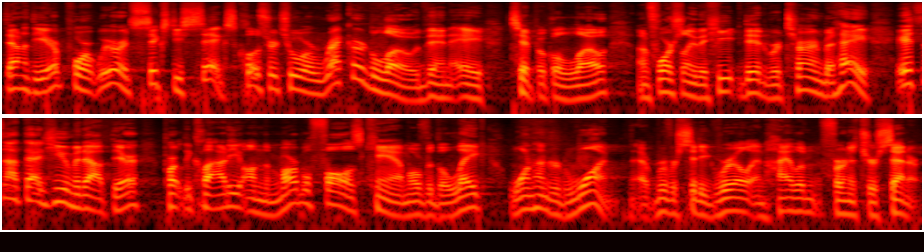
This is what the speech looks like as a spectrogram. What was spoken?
Down at the airport, we were at 66, closer to a record low than a typical low. Unfortunately, the heat did return, but hey, it's not that humid out there. Partly cloudy on the Marble Falls cam over the lake, 101 at River City Grill and Highland Furniture Center.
